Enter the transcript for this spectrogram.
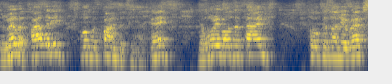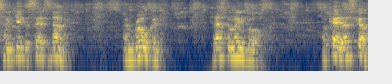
Remember, quality over quantity, okay? Don't worry about the time. Focus on your reps and get the sets done and broken. That's the main goal. Okay, let's go.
